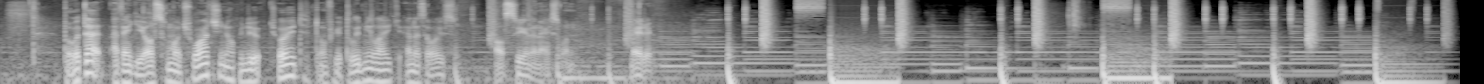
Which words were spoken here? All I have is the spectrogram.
But with that, I thank you all so much for watching. Hope you enjoyed. Don't forget to leave me a like. And as always, I'll see you in the next one. Later.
